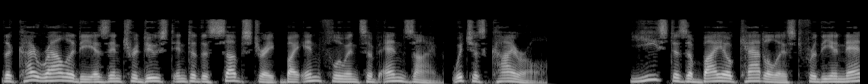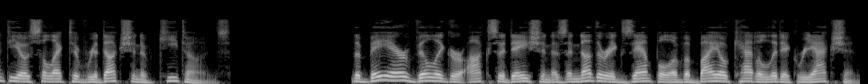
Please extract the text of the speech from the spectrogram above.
The chirality is introduced into the substrate by influence of enzyme, which is chiral. Yeast is a biocatalyst for the enantioselective reduction of ketones. The Baeyer-Villiger oxidation is another example of a biocatalytic reaction.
